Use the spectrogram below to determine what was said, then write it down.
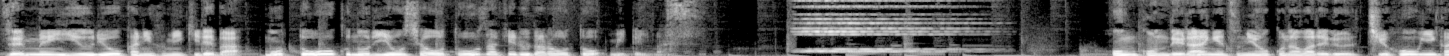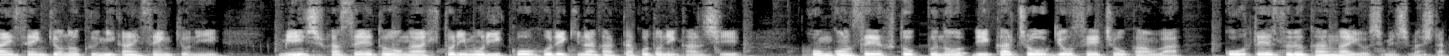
全面有料化に踏み切ればもっと多くの利用者を遠ざけるだろうと見ています。香港で来月に行われる地方議会選挙の区議会選挙に民主派政党が一人も立候補できなかったことに関し香港政府トップの李家超行政長官は肯定する考えを示しました。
